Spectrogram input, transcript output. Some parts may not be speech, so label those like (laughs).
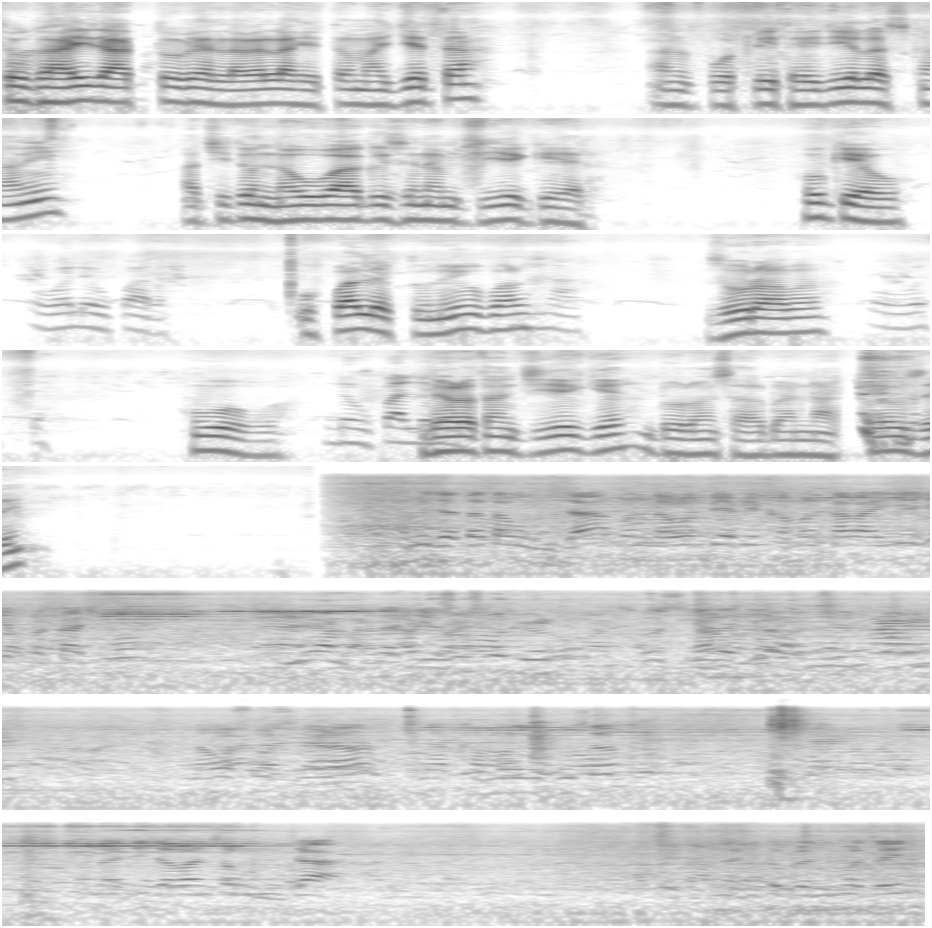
તો ગાઈ આજ તો વહેલા વહેલા હેતમ આવી ગયા હતા અને પોટલી થઈ જઈએ લસકાની. હજી તો નવ વાગે છે ને આમ જઈએ ઘેર. શું કેવું? ઉપાડ. લે તું નહીં ઉપાડ? જોર આવે? ઓવે છે. હું હોવો લે ઉપાડ લે. લેવડો તને જઈએ ઘેર ડોરણ સાર બાર નાખી આવું જઈ અમે જતા હતા ઊંઝા પણ નવન બે બે ખમણ ખાવા આવીએ છીએ પ્રકાશમાં. નવો સોસ વેળ અને ખમણ લીધું છે. અને હજી જવાનું છે ઊંઝા. અને હજી તો ગંજમાં જઈને.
